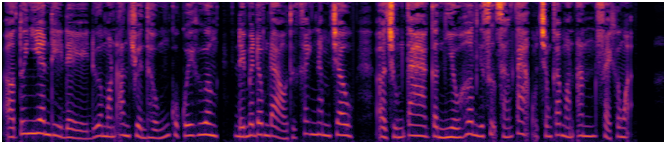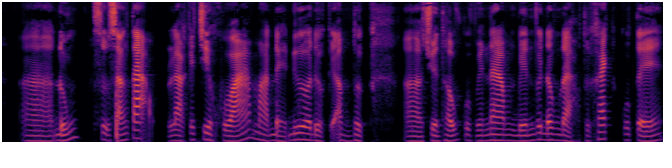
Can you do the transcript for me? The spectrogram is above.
À, tuy nhiên thì để đưa món ăn truyền thống của quê hương đến với đông đảo thực khách Nam Châu, ở chúng ta cần nhiều hơn cái sự sáng tạo trong các món ăn phải không ạ? À, đúng, sự sáng tạo là cái chìa khóa mà để đưa được cái ẩm thực à, truyền thống của Việt Nam đến với đông đảo thực khách quốc tế.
